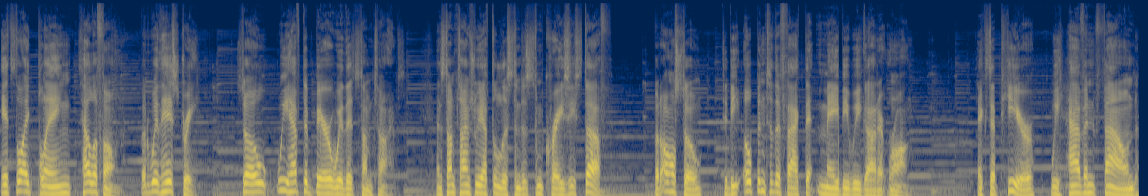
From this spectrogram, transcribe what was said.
it's like playing telephone, but with history. So we have to bear with it sometimes. And sometimes we have to listen to some crazy stuff, but also to be open to the fact that maybe we got it wrong. Except here, we haven't found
